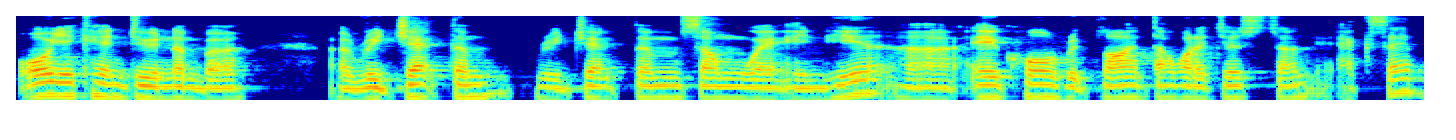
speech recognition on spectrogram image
Or you can do number uh, reject them, reject them somewhere in here. Uh, echo reply that what I just done, accept,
